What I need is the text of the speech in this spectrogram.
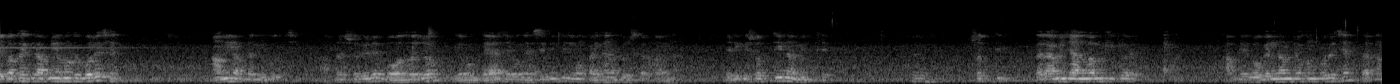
এ কথা কি আপনি আমাকে বলেছেন? আমি আপনাকে বলছি, আপনার শরীরে বদহজম এবং গ্যাস এবং অ্যাসিডিটি এবং পায়খানা পরিষ্কার হয় না। এটি কি সত্যি না মিথ্যে? সত্যি। তাহলে আমি জানলাম কি করে? আপনি রোগের নাম যখন বলেছেন, তখন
